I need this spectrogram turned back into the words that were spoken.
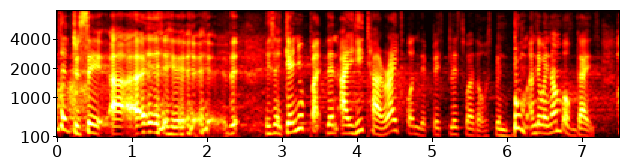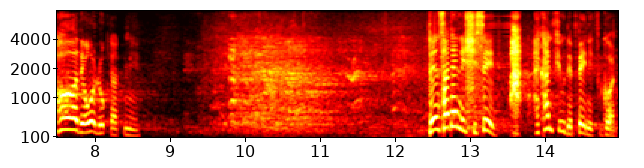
wanted to say, uh, he said, Can you punch? Then I hit her right on the place where was pain. Boom! And there were a number of guys. Oh, they all looked at me. then suddenly she said, ah, I can't feel the pain, it's gone.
